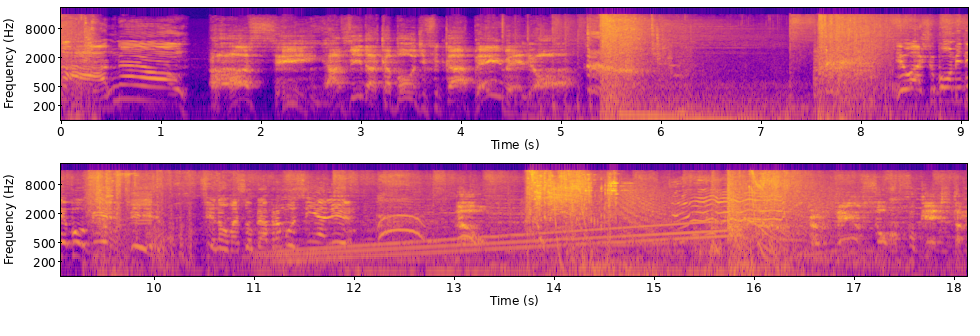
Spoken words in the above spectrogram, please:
Ah, não! Ah, sim! A vida acabou de ficar bem melhor! Eu acho bom me devolver, filho. Senão vai sobrar pra mocinha ali. Não! Eu tenho soco foguete também?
